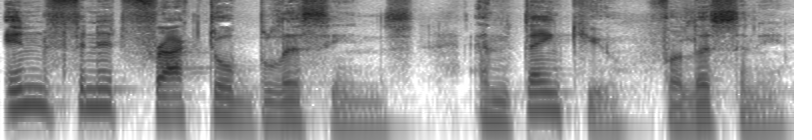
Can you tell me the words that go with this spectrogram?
Infinite fractal blessings, and thank you for listening.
